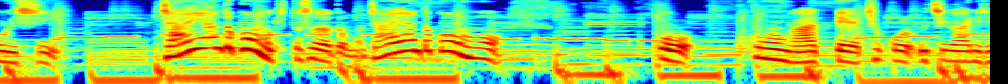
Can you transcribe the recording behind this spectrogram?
美味しい。ジャイアントコーンもきっとそうだと思う。ジャイアントコーンもこうコーンがあってチョコ内側に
